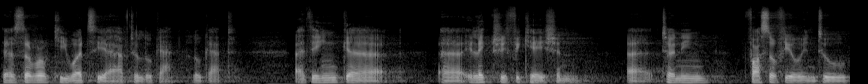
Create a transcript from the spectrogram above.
there are several keywords here I have to look at. Look at. I think uh, uh, electrification, uh, turning fossil fuel into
